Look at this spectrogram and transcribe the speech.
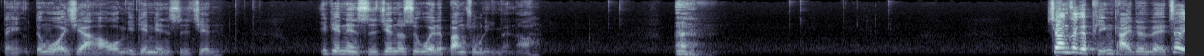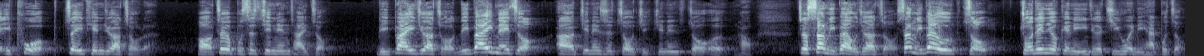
等等我一下哈，我们一点点时间，一点点时间都是为了帮助你们啊。像这个平台，对不对？这一破，这一天就要走了。哦，这个不是今天才走，礼拜一就要走。礼拜一没走啊，今天是周几？今天是周二。好，这上礼拜五就要走，上礼拜五走，昨天就给你这个机会，你还不走。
